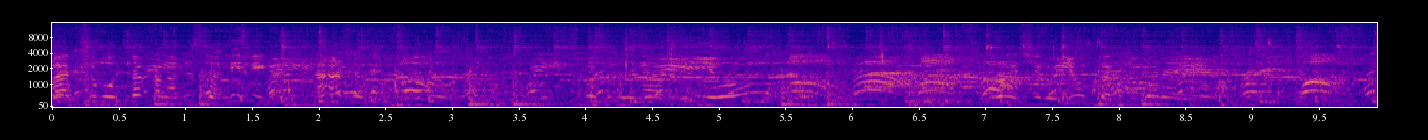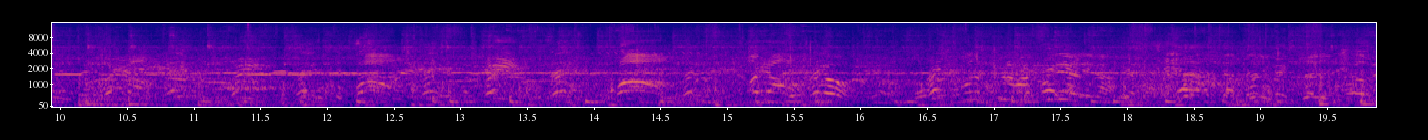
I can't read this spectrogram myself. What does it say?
Максимум так она Thank you.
